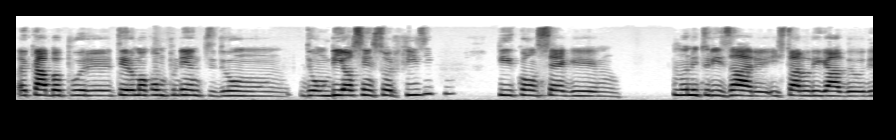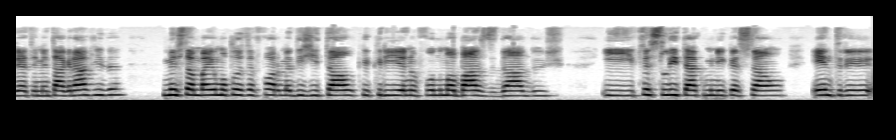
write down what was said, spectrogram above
acaba por eh, ter uma componente de um, de um biosensor físico que consegue monitorizar e estar ligado diretamente à grávida, mas também uma plataforma digital que cria, no fundo, uma base de dados e facilita a comunicação entre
